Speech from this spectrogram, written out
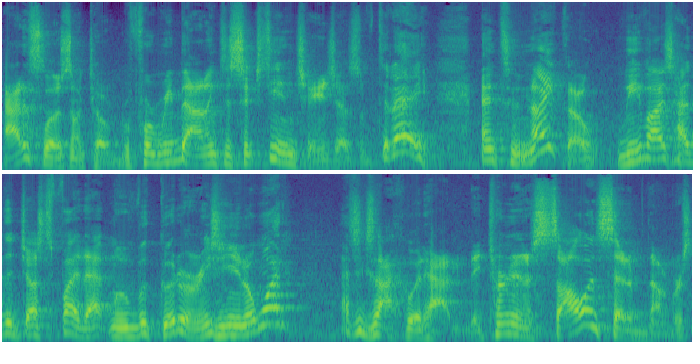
at its lows in October before rebounding to 16 and change as of today. And tonight, though, Levi's had to justify that move with good earnings. And you know what? That's exactly what happened. They turned in a solid set of numbers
